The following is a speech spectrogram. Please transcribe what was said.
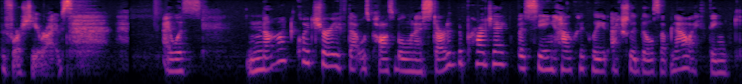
before she arrives. I was not quite sure if that was possible when I started the project, but seeing how quickly it actually builds up now, I think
